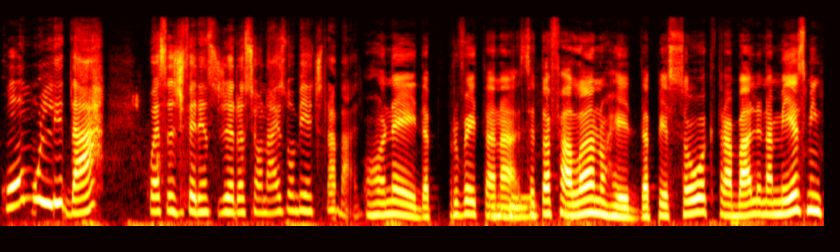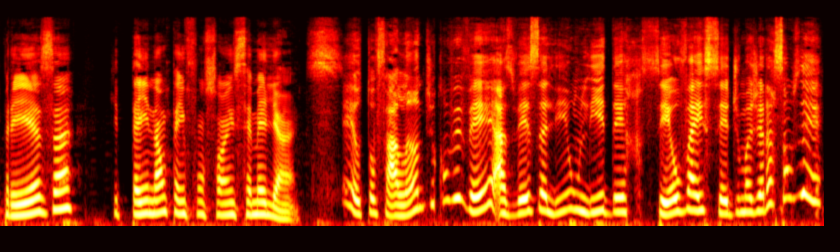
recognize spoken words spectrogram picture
como lidar com essas diferenças geracionais no ambiente de trabalho. Roneida, aproveitando, uhum. você está falando, Rei, da pessoa que trabalha na mesma empresa que tem, não tem funções semelhantes. Eu estou falando de conviver. Às vezes ali um líder seu vai ser de uma geração Z.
